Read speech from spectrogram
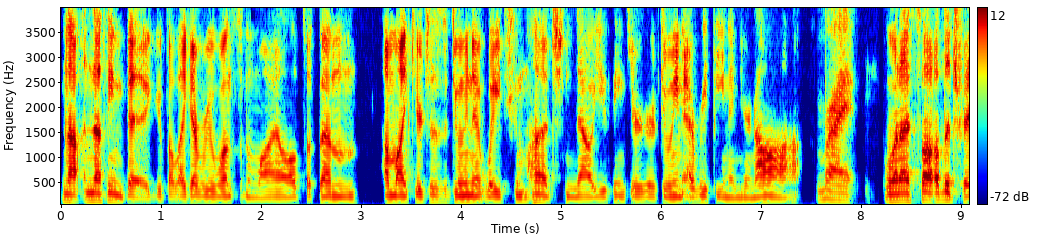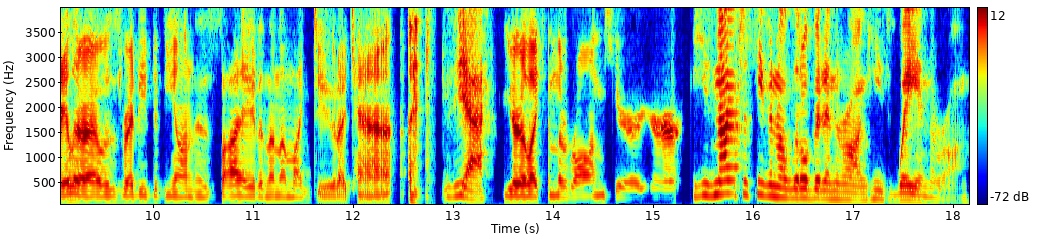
Not nothing big, but like every once in a while. But then I'm like, you're just doing it way too much. Now you think you're doing everything, and you're not. Right. When I saw the trailer, I was ready to be on his side, and then I'm like, dude, I can't. Yeah. you're like in the wrong here. You're He's not just even a little bit in the wrong, he's way in the wrong.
